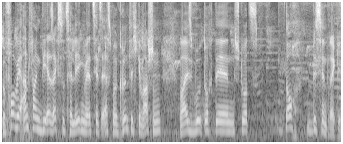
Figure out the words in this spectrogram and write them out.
Bevor wir anfangen, die R6 zu zerlegen, wird es jetzt erstmal gründlich gewaschen, weil sie wurde durch den Sturz doch ein bisschen dreckig.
